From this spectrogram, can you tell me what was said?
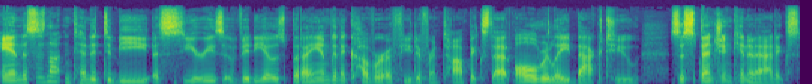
and this is not intended to be a series of videos, but I am going to cover a few different topics that all relate back to suspension kinematics,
